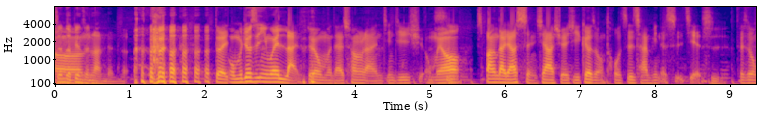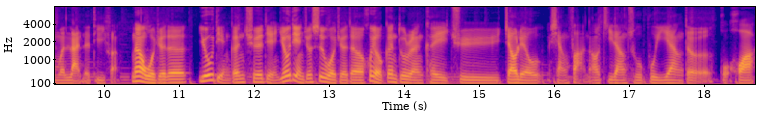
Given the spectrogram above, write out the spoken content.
真的变成懒人了。对，我们就是因为懒，所以我们才创懒经济学。我们要帮大家省下学习各种投资产品的时间，是，这是我们懒的地方。那我觉得优点跟缺点，优点就是我觉得会有更多人可以去交流想法，然后激荡出不一样的火花。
